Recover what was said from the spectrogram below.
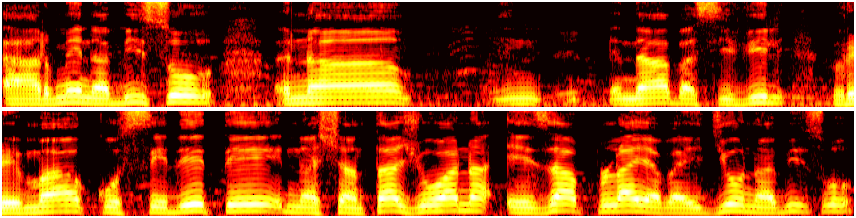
armée na biso na euh, na ba civil vraiment ko céder te na chantage wana eza plat ya ba idiot na biso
